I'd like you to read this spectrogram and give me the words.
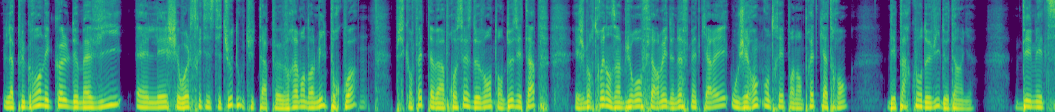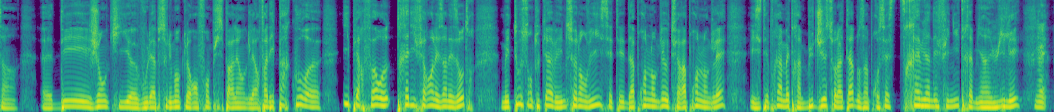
la plus grande école de ma vie, elle est chez Wall Street Institute, donc tu tapes vraiment dans le mille. Pourquoi Mm. Puisqu'en fait, tu avais un process de vente en deux étapes, et je me retrouvais dans un bureau fermé de 9 mètres carrés où j'ai rencontré pendant près de 4 ans des parcours de vie de dingue. Des médecins, euh, des gens qui euh, voulaient absolument que leur enfant puisse parler anglais. Enfin, des parcours euh, hyper forts, très différents les uns des autres, mais tous en tout cas avaient une seule envie, c'était d'apprendre l'anglais ou de faire apprendre l'anglais. Et ils étaient prêts à mettre un budget sur la table dans un process très bien défini, très bien huilé. Ouais.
